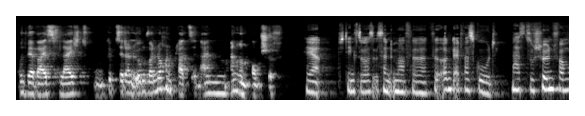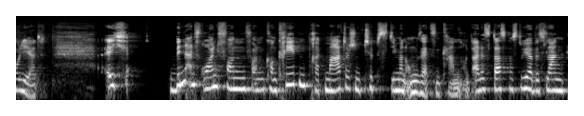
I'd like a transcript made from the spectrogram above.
Und wer weiß, vielleicht gibt es ja dann irgendwann noch einen Platz in einem anderen Raumschiff. Ja, ich denke, sowas ist dann immer für, für irgendetwas gut. Hast du schön formuliert. Ich bin ein Freund von, von konkreten, pragmatischen Tipps, die man umsetzen kann. Und alles das, was du ja bislang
